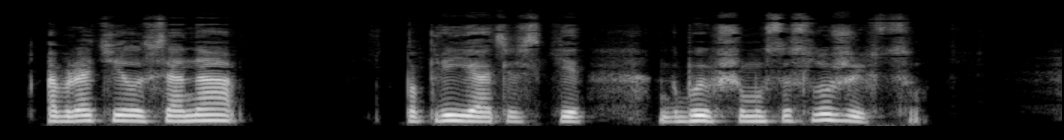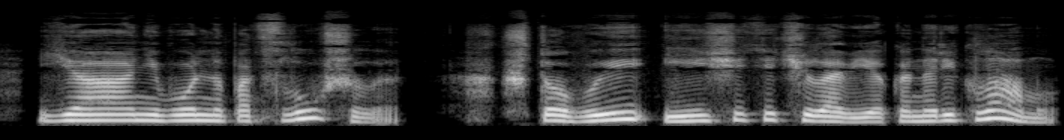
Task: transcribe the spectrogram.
— обратилась она по-приятельски к бывшему сослуживцу. Я невольно подслушала, что вы ищете человека на рекламу.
